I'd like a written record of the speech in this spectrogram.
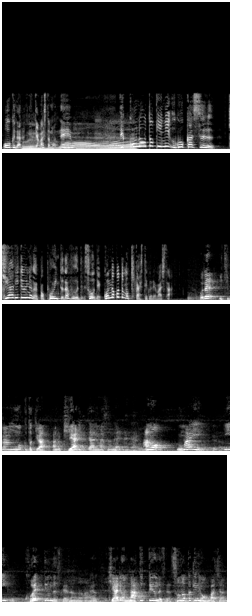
う多くなるって言ってましたもんね。で、この時に動かす木遣りというのがやっぱポイントだそうで、こんなことも聞かせてくれました。これで一番動くときは、あの、木遣りってありますよね。あの、うまい、いい声って言うんですけれども、木遣りを鳴くって言うんですが、その時に御柱が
